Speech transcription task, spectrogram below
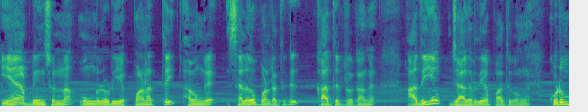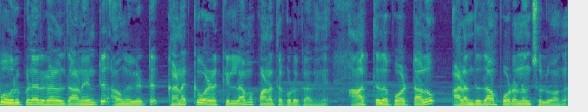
ஏன் அப்படின்னு சொன்னால் உங்களுடைய பணத்தை அவங்க செலவு பண்ணுறதுக்கு காத்துட்ருக்காங்க. அதையும் ஜாகிரதையாக பார்த்துக்கோங்க குடும்ப உறுப்பினர்கள் தானேன்ட்டு அவங்கக்கிட்ட கணக்கு வழக்கு இல்லாமல் பணத்தை கொடுக்காதீங்க. ஆற்றுல போட்டாலும் அளந்து தான் போடணும்னு சொல்லுவாங்க.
